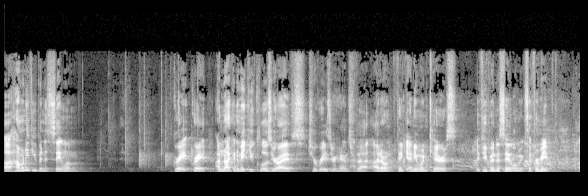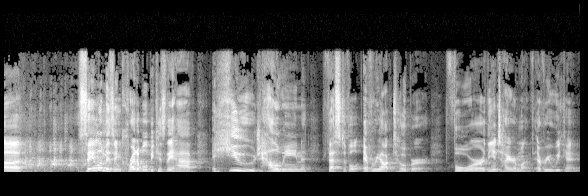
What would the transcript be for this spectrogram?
Uh, how many of you been to Salem? Great, great. I'm not going to make you close your eyes to raise your hands for that. I don't think anyone cares if you've been to Salem except for me. Uh, Salem is incredible because they have a huge Halloween festival every October for the entire month, every weekend.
